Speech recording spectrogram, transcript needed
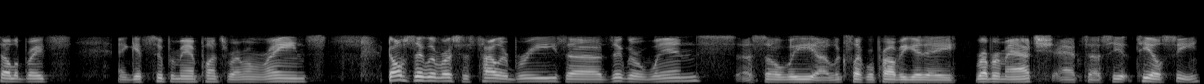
celebrates, and gets Superman punched by Roman Reigns. Dolph Ziggler versus Tyler Breeze. Uh, Ziggler wins, uh, so we uh, looks like we'll probably get a rubber match at uh, C- TLC.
